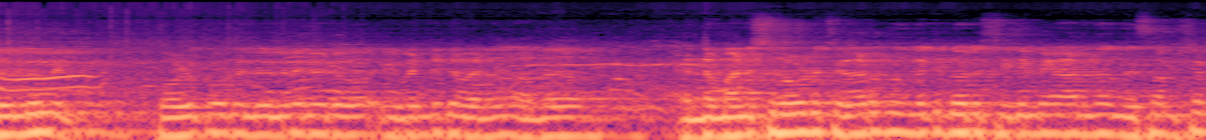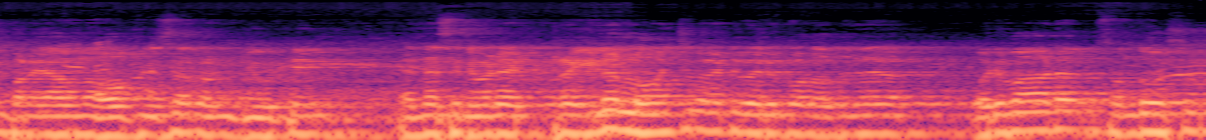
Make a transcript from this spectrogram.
ലുലുവിൽ കോഴിക്കോട് ലുലുവിൽ ഒരു ഇവന്റിന് വരുന്നത്. അത് എന്റെ മനസ്സിനോട് ചേർന്ന് നിൽക്കുന്ന ഒരു സിനിമയാണെന്ന് നിസ്സംശയം പറയാവുന്ന ഓഫീസർ ഓൺ ഡ്യൂട്ടി എന്ന സിനിമയുടെ ട്രെയിലർ ലോഞ്ചുമായിട്ട് വരുമ്പോൾ അതിന് ഒരുപാട് സന്തോഷം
